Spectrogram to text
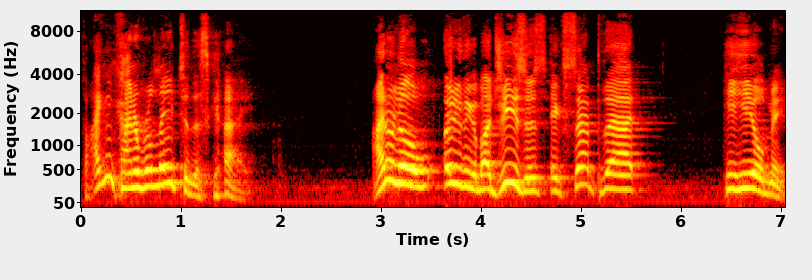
So I can kind of relate to this guy. I don't know anything about Jesus except that he healed me.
